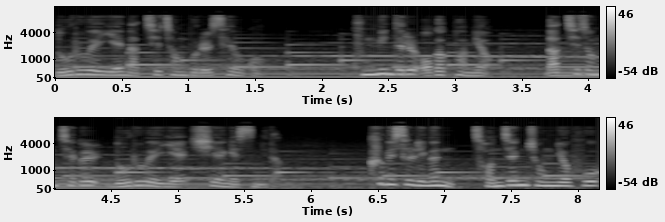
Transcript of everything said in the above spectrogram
노르웨이의 나치 정부를 세우고 국민들을 억압하며 나치 정책을 노르웨이에 시행했습니다. 크비슬링은 전쟁 종료 후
